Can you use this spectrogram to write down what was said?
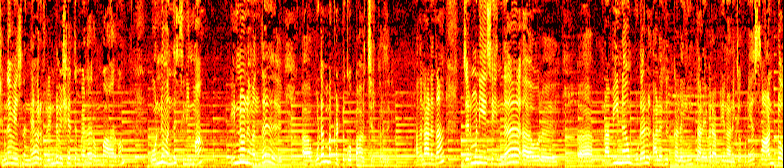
சின்ன வயசுலேருந்தே அவருக்கு ரெண்டு விஷயத்து மேலே ரொம்ப ஆர்வம். ஒன்று வந்து சினிமா இன்னொன்று வந்து உடம்பை கட்டுக்கோப்பாக வச்சுருக்கிறது. அதனால தான் ஜெர்மனியை சேர்ந்த ஒரு நவீன உடல் அழகுக்கலையின் தலைவர் அப்படின்னு அழைக்கக்கூடிய சாண்டோ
